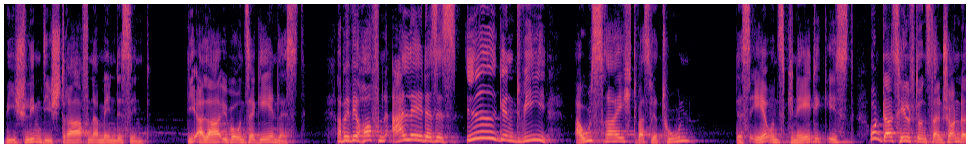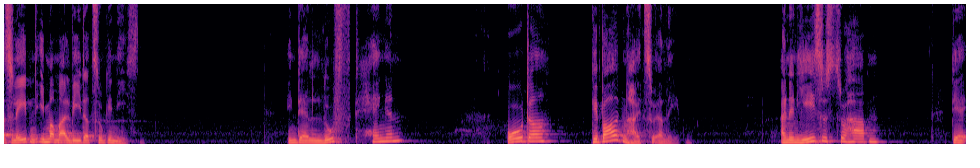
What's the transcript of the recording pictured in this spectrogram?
wie schlimm die Strafen am Ende sind, die Allah über uns ergehen lässt. Aber wir hoffen alle, dass es irgendwie ausreicht, was wir tun dass er uns gnädig ist und das hilft uns dann schon, das Leben immer mal wieder zu genießen. In der Luft hängen oder Geborgenheit zu erleben. Einen Jesus zu haben, der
